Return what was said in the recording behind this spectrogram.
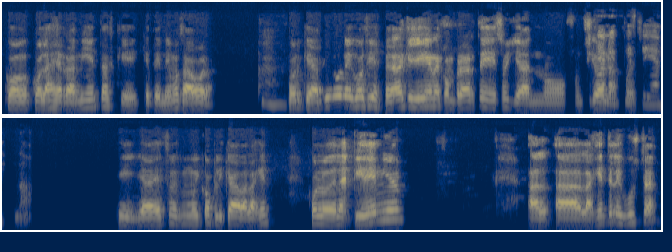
con, las herramientas que, tenemos ahora. Mm. Porque abrir un negocio y esperar a que lleguen a comprarte, eso ya no funciona. pues. Sí, ya eso es muy complicado. A la gente, con lo de la epidemia, a la gente le gusta,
